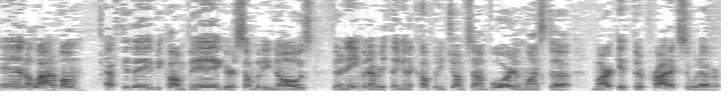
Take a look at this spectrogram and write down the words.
and a lot of them, after they become big or somebody knows their name and everything, and a company jumps on board and wants to market their products or whatever,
